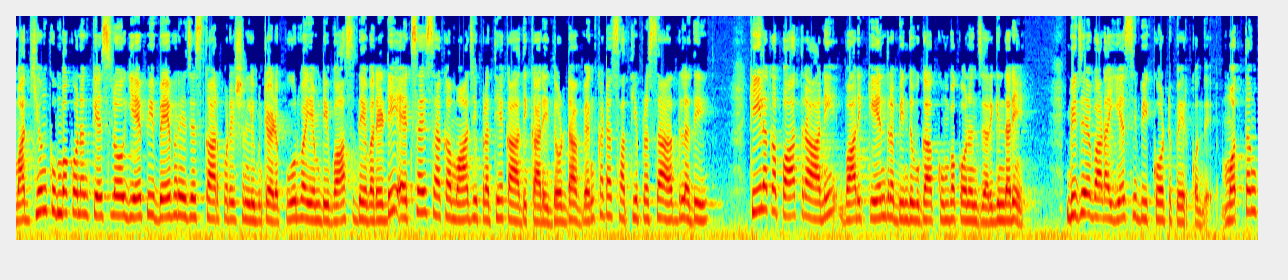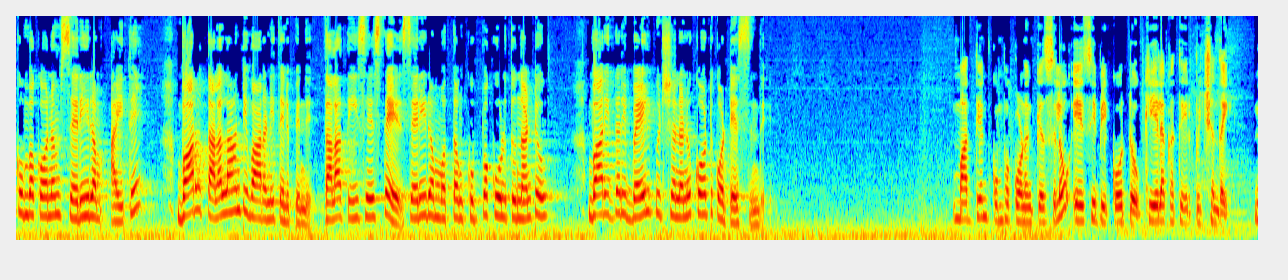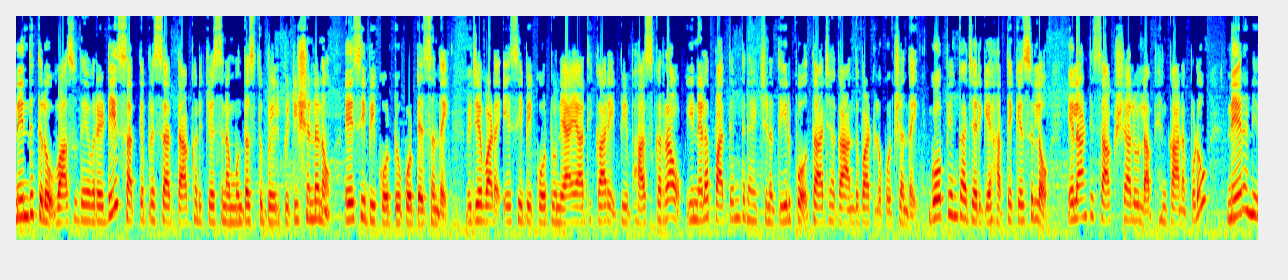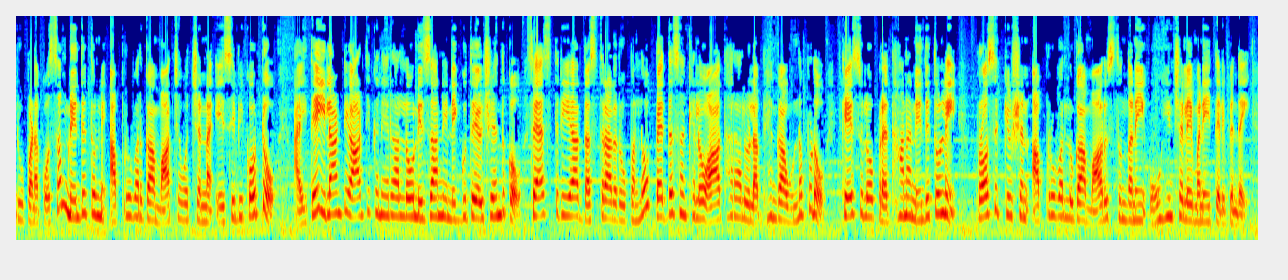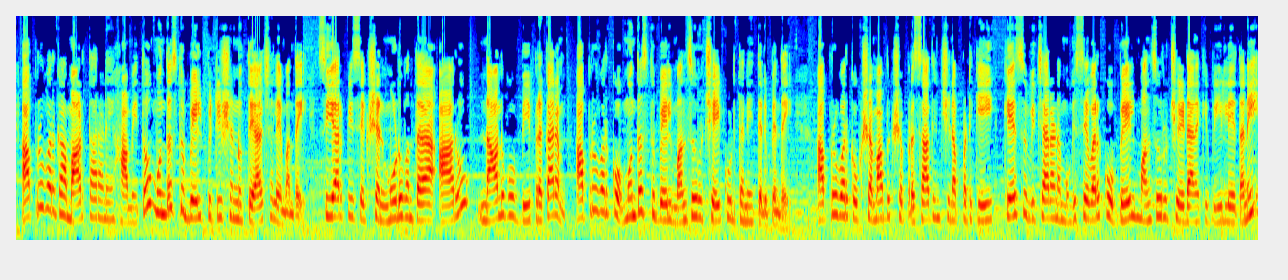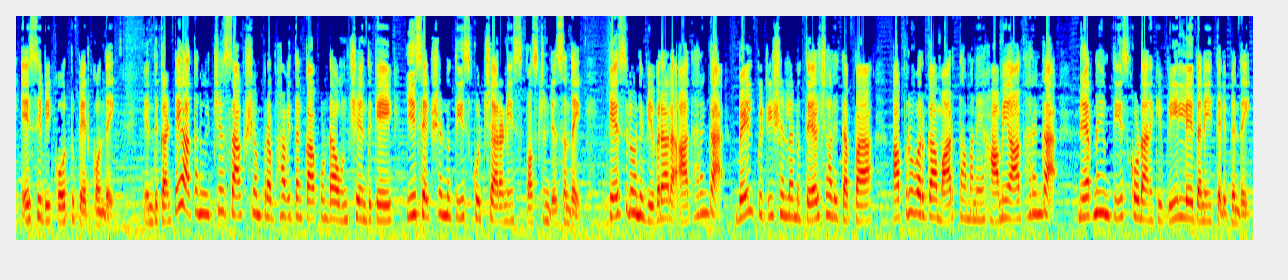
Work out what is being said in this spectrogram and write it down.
మద్యం కుంభకోణం కేసులో ఏపీ బేవరేజెస్ కార్పొరేషన్ లిమిటెడ్ పూర్వ ఎండీ వాసుదేవరెడ్డి ఎక్సైజ్ శాఖ మాజీ ప్రత్యేక అధికారి దొడ్డ వెంకట సత్యప్రసాద్లది కీలక పాత్ర అని వారి కేంద్ర బిందువుగా కుంభకోణం జరిగిందని విజయవాడ ఏసీబీ కోర్టు పేర్కొంది. మొత్తం కుంభకోణం శరీరం అయితే వారు తలలాంటి వారని తెలిపింది. తల తీసేస్తే శరీరం మొత్తం కుప్పకూలుతుందంటూ వారిద్దరి బెయిల్ పిటిషన్లను కోర్టు కొట్టేసింది. మద్యం కుంభకోణం కేసులో ఏసీబీ కోర్టు కీలక తీర్పిచ్చింది. నిందితులు వాసుదేవరెడ్డి సత్యప్రసాద్ దాఖలు చేసిన ముందస్తు బెయిల్ పిటిషన్లను ఏసీబీ కోర్టు కొట్టేసింది. విజయవాడ ఏసీబీ కోర్టు న్యాయాధికారి పి. భాస్కర్ రావు ఈ నెల పద్దెనిమిదిన ఇచ్చిన తీర్పు తాజాగా అందుబాటులోకి వచ్చింది. గోప్యంగా జరిగే హత్య కేసుల్లో ఎలాంటి సాక్ష్యాలు లభ్యం కానప్పుడు నేర నిరూపణ కోసం నిందితుల్ని అప్రూవర్గా మార్చవచ్చన్న ఏసీబీ కోర్టు అయితే ఇలాంటి ఆర్థిక నేరాల్లో నిజాన్ని నిగ్గు తేల్చేందుకు శాస్త్రీయ దస్త్రాల రూపంలో పెద్ద సంఖ్యలో ఆధారాలు లభ్యంగా ఉన్నప్పుడు కేసులో ప్రధాన నిందితుల్ని ప్రాసిక్యూషన్ అప్రూవర్లుగా మారుస్తుందని ఊహించలేమని తెలిపింది. అప్రూవర్గా మారతారనే హామీతో ముందస్తు బెయిల్ పిటిషన్ను తేల్చలేమంది. సిఆర్పి సెక్షన్ మూడు వందల ఆరు నాలుగు బి ప్రకారం అప్రూవర్కు ముందస్తు బెయిల్ మంజూరు చేయకూడదని తెలిపింది. అప్రూవర్కు క్షమాభిక్ష ప్రసాదించినప్పటికీ కేసు విచారణ ముగిసే వరకు బెయిల్ మంజూరు చేయడానికి వీల్లేదని ఏసీబీ కోర్టు పేర్కొంది. ఎందుకంటే అతను ఇచ్చే సాక్ష్యం ప్రభావితం కాకుండా ఉంచేందుకే ఈ సెక్షన్ను తీసుకొచ్చారని స్పష్టం చేసింది. కేసులోని వివరాల ఆధారంగా బెయిల్ పిటిషన్లను తేల్చాలి తప్ప అప్రూవర్గా మారతామనే హామీ ఆధారంగా నిర్ణయం తీసుకోవడానికి వీల్లేదని తెలిపింది.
